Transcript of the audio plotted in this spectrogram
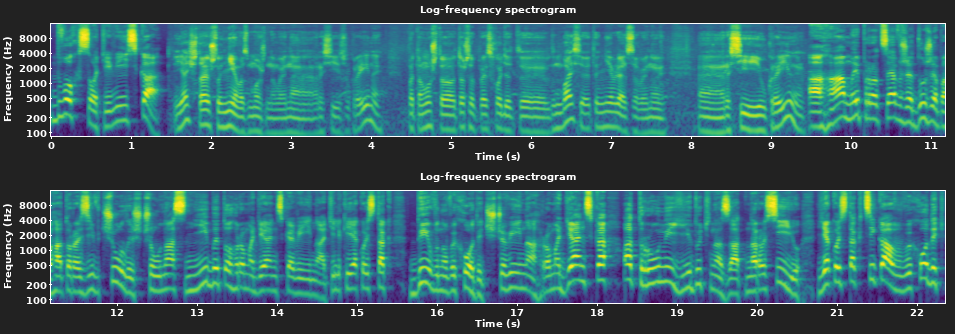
двохсоті війська. Я считаю, что невозможна война России с Украиной, потому что то, что происходит э, в Донбассе, это не является войной э, России и Украины. Ага, ми про це вже дуже багато разів чули, що у нас нібито громадянська війна. Тільки якось так дивно виходить, що війна громадянська, а труни їдуть назад на Росію. Якось так цікаво виходить,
